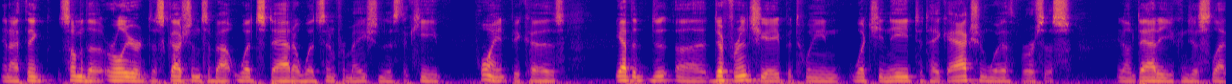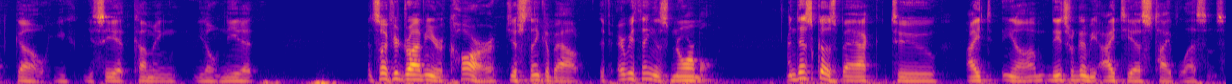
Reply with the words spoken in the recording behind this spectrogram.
And I think some of the earlier discussions about what's data, what's information is the key point because you have to uh, differentiate between what you need to take action with versus you know data you can just let go. You, you see it coming, you don't need it, and so if you're driving your car, just think about if everything is normal. And this goes back to, IT, you know, these are going to be ITS type lessons.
